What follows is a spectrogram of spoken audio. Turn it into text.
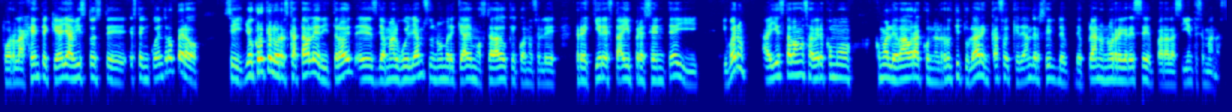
por la gente que haya visto este, este encuentro, pero Sí, yo creo que lo rescatable de Detroit es Jamal Williams, un hombre que ha demostrado que cuando se le requiere está ahí presente y, bueno, ahí está, vamos a ver cómo, cómo le va ahora con el rol titular en caso de que de Anderson de, de plano no regrese para las siguientes semanas.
